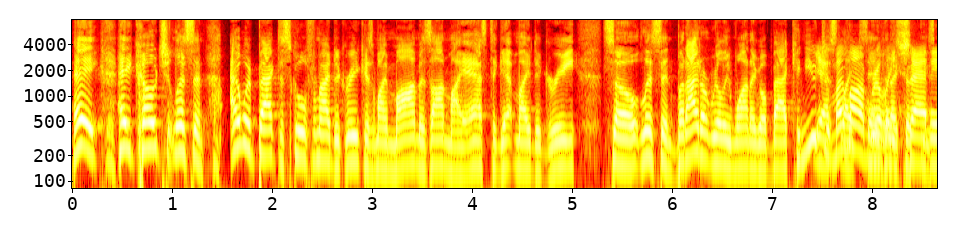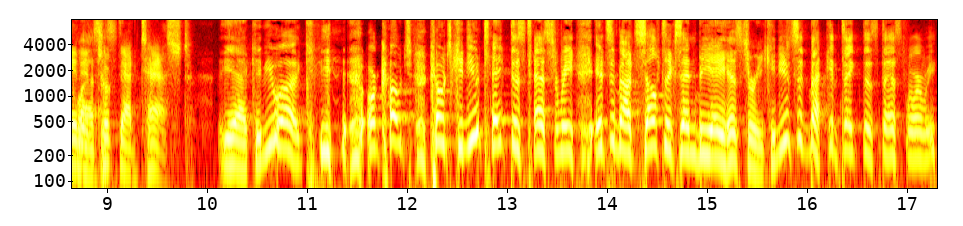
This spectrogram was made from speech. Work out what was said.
hey, hey, coach, listen, I went back to school for my degree because my mom is on my ass to get my degree. So listen, but I don't really want to go back. Can you Yeah, just my like, mom say that I really sat in and took that test. Yeah, can you, uh, can you, or coach, coach, can you take this test for me? It's about Celtics NBA history. Can you sit back and take this test for me?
